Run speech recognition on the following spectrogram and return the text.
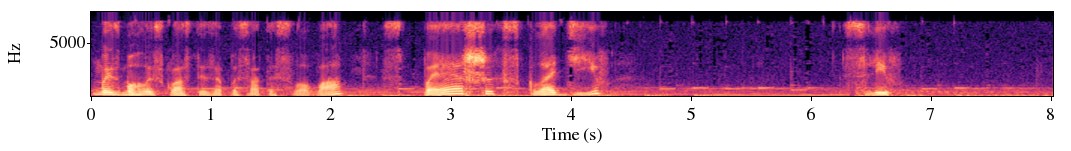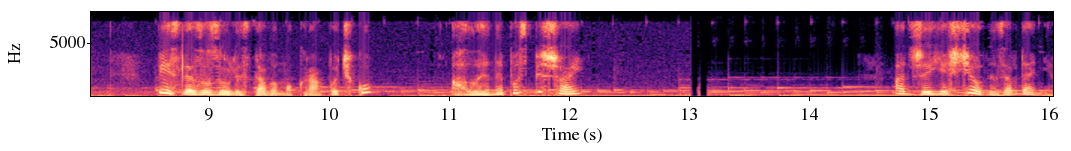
Ми змогли скласти і записати слова з перших складів слів. Після зозулі ставимо крапочку, але не поспішай. Адже є ще одне завдання.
